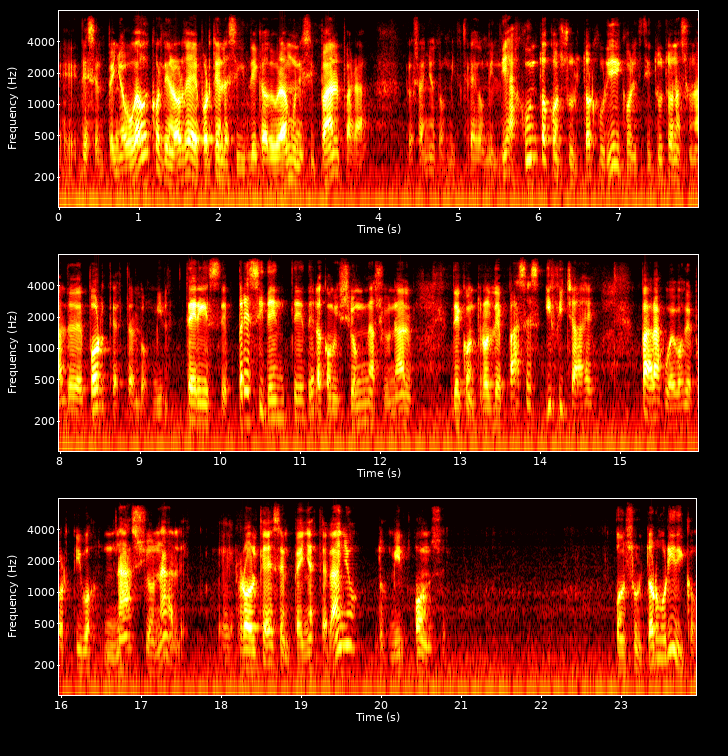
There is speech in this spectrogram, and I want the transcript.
eh, desempeño. Abogado y coordinador de deporte en la Sindicatura Municipal para los años 2003-2010, junto consultor jurídico del Instituto Nacional de Deporte hasta el 2013, presidente de la Comisión Nacional de Control de Pases y Fichajes para Juegos Deportivos Nacionales, eh, rol que desempeña hasta el año 2011. Consultor jurídico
